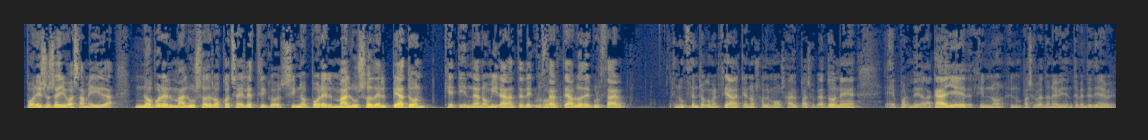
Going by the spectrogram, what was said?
por eso se llevó a esa medida. No por el mal uso de los coches eléctricos, sino por el mal uso del peatón que tiende a no mirar antes de cruzar. Te hablo de cruzar en un centro comercial que no solemos usar el paso de peatones, eh, por medio de la calle, es decir, no, en un paso de peatones evidentemente tiene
